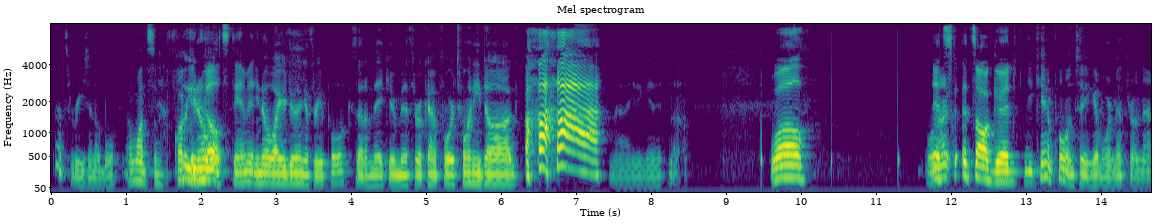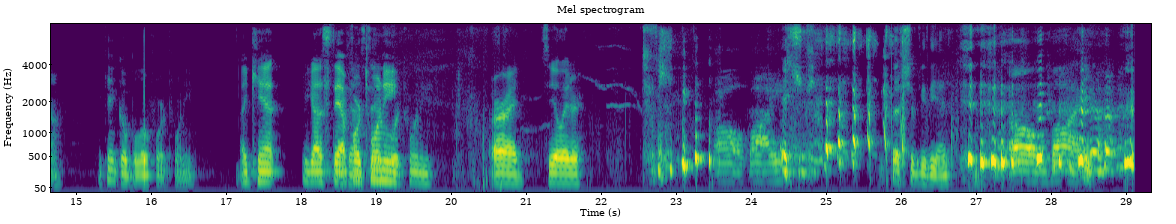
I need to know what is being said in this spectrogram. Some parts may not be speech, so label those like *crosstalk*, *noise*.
That's reasonable. I want some Oh, fucking you know- belts, damn it. You know why you're doing a three pull? Because that'll make your mythril count 420, dog. *laughs* Nah, you didn't get it. well, Well, it's not- it's all good. you can't pull until you get more mythril now. You can't go below 420. I can't. We gotta stay You at gotta stay 420. 420. All right. See you later. *laughs* Oh, bye. *laughs* that should be the end. *laughs* oh, bye. *laughs*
